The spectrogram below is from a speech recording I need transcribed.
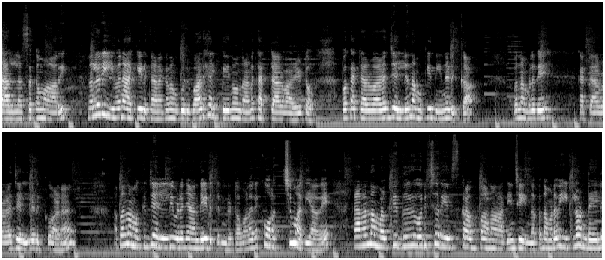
ഡാൾനെസ് ഒക്കെ മാറി നല്ലൊരു ഈവൻ ആക്കി എടുക്കാനൊക്കെ നമുക്ക് ഒരുപാട് ഹെൽപ്പ് ചെയ്യുന്ന ഒന്നാണ് കറ്റാർവാഴ കേട്ടോ അപ്പോൾ കറ്റാർവാഴ ജെല്ല് നമുക്ക് ഇതിൽ നിന്ന് എടുക്കാം. അപ്പോൾ നമ്മളിതേ കറ്റാർവാഴ ജെല്ല് എടുക്കുവാണ്. അപ്പം നമുക്ക് ജെല്ല് ഇവിടെ ഞാൻ ദേ എടുത്തിട്ടുണ്ട് കേട്ടോ വളരെ കുറച്ച് മതിയാവേ. കാരണം നമ്മൾക്ക് ഇത് ഒരു ചെറിയൊരു സ്ക്രബാണ് ആദ്യം ചെയ്യുന്നത്. അപ്പം നമ്മുടെ വീട്ടിലുണ്ടെങ്കിൽ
